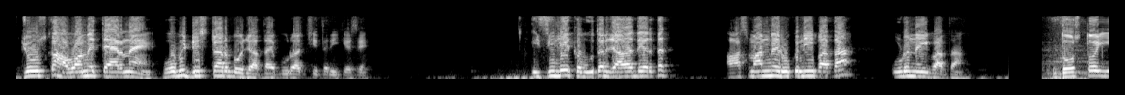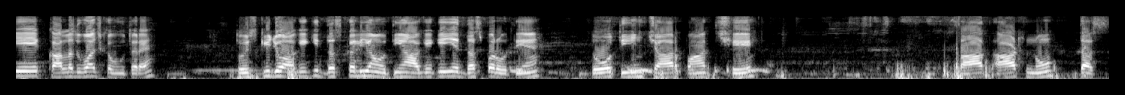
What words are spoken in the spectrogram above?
जो उसका हवा में तैरना है, वो भी डिस्टर्ब हो जाता है पूरा अच्छी तरीके से। इसीलिए कबूतर ज़्यादा देर तक आसमान में रुक नहीं पाता, उड़ नहीं पाता। दोस्तों, ये एक काला कबूतर है। तो इसकी जो आगे की दस कलियाँ होती हैं, आगे के ये दस पर होते हैं। दो, तीन, चार, पाँच छ सात, आठ, नौ, दस।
